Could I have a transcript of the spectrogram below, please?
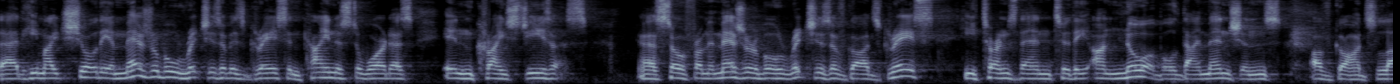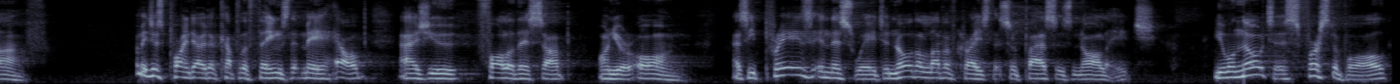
that he might show the immeasurable riches of his grace and kindness toward us in Christ Jesus. Uh, so, from immeasurable riches of God's grace, he turns then to the unknowable dimensions of God's love. Let me just point out a couple of things that may help as you follow this up on your own. As he prays in this way to know the love of Christ that surpasses knowledge, you will notice, first of all,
